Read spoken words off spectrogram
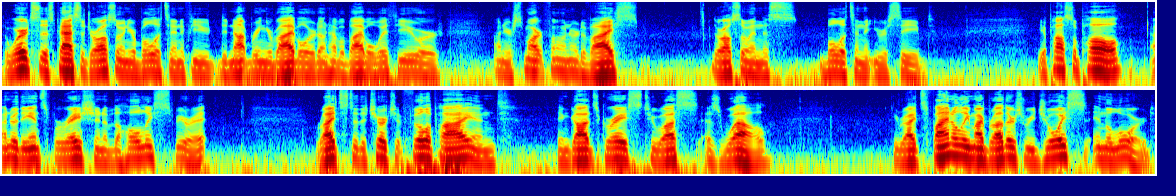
The words to this passage are also in your bulletin if you did not bring your Bible or don't have a Bible with you or on your smartphone or device. They're also in this bulletin that you received. The Apostle Paul, under the inspiration of the Holy Spirit, writes to the church at Philippi and in God's grace to us as well. He writes, Finally, my brothers, rejoice in the Lord.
